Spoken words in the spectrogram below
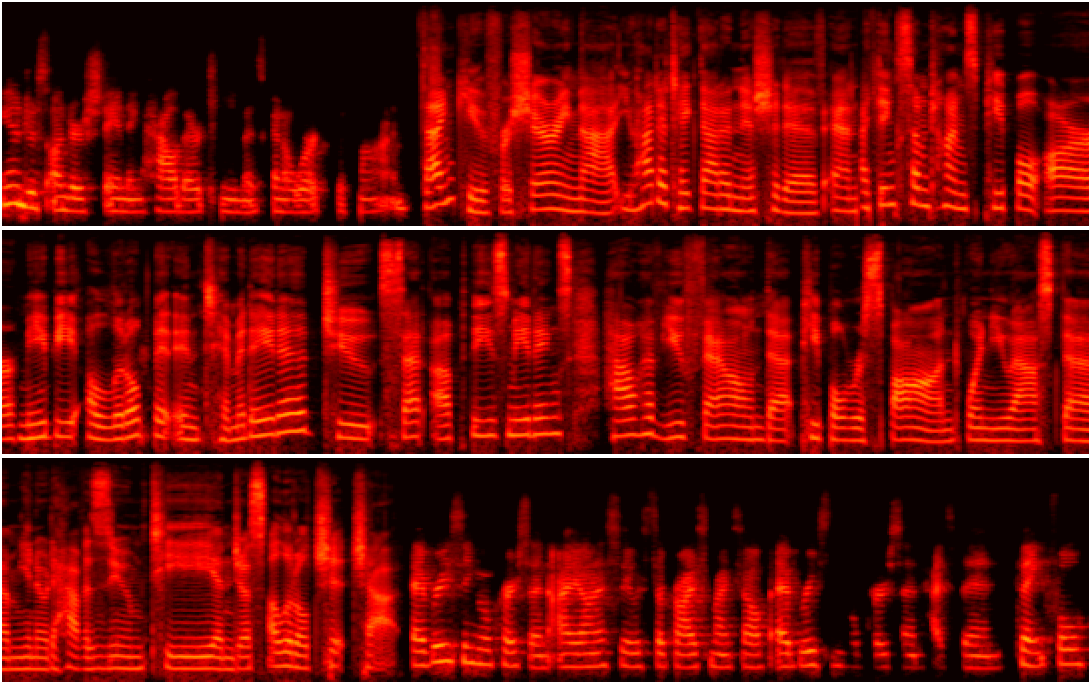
and just understanding how their team is going to work with mine. Thank you for sharing that. You had to take that initiative. And I think sometimes people are maybe a little bit intimidated to set up these meetings. How have you found that people respond when you ask them, you know, to have a Zoom tea and just a little chit chat? Every single person, I honestly was surprised myself. Every single person has been thankful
